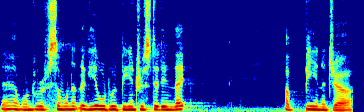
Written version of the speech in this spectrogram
Yeah, I wonder if someone at the guild would be interested in that. A bee in a jar.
